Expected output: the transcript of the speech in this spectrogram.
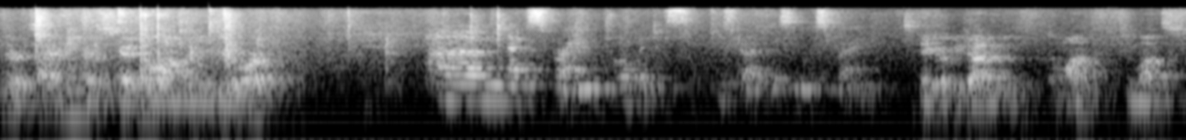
Is there a timing or a schedule on when you do your work? Um, next spring, we're hoping to, s- to start this in the spring. Think it'll be done in a month, two months?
